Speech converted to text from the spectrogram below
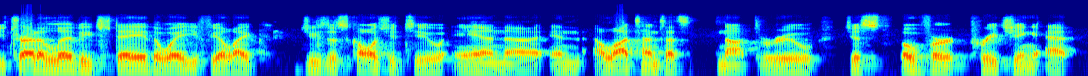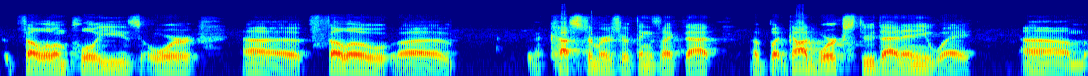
you try to live each day the way you feel like Jesus calls you to, and uh, and a lot of times that's not through just overt preaching at fellow employees or uh, fellow uh, customers or things like that. Uh, but God works through that anyway, um,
